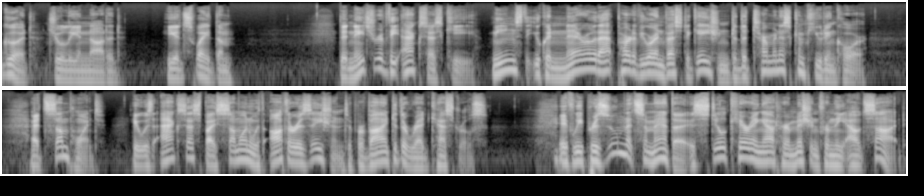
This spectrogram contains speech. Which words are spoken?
Good, Julian nodded. He had swayed them. The nature of the access key means that you can narrow that part of your investigation to the Terminus computing core. At some point, it was accessed by someone with authorization to provide to the Red Kestrels. If we presume that Samantha is still carrying out her mission from the outside,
